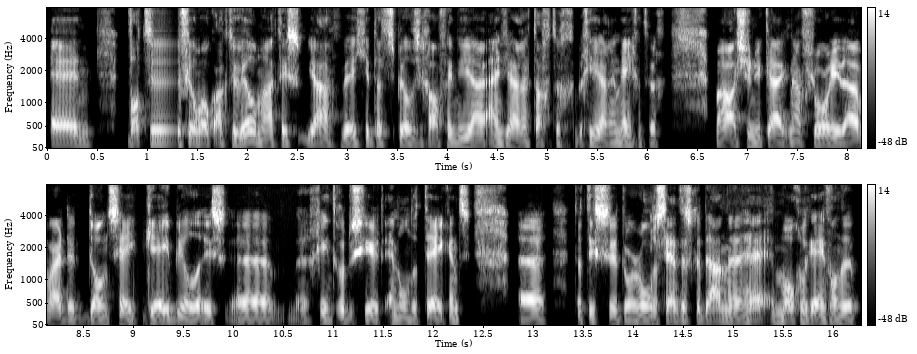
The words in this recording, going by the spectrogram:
En wat de film ook actueel maakt, is, ja, weet je, dat speelde zich af in de jaren, eind jaren 80, begin jaren 90. Maar als je nu kijkt naar Florida, waar de Don't Say Gay Bill is uh, geïntroduceerd en ondertekend. Uh, dat is door Ron DeSantis gedaan, hè, mogelijk een van de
